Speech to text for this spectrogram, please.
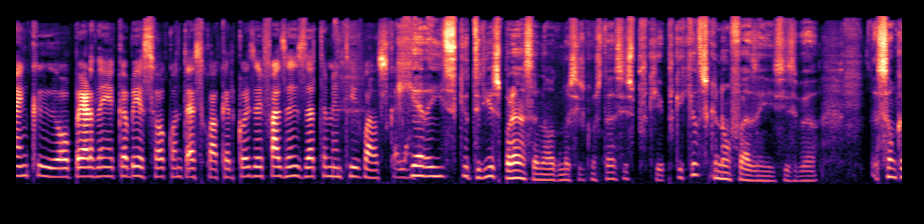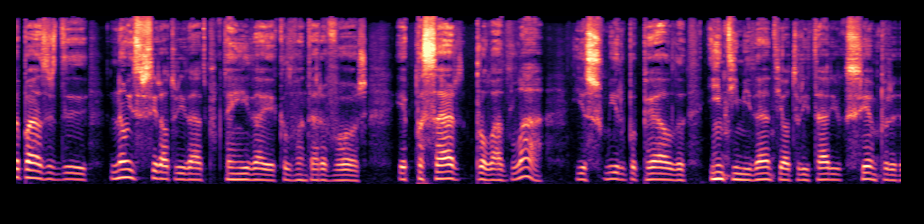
em que ou perdem a cabeça ou acontece qualquer coisa e fazem exatamente igual, se calhar. Que era isso que eu teria esperança em algumas circunstâncias. Porquê? Porque aqueles que não fazem isso, Isabel, são capazes de não exercer autoridade porque têm a ideia que levantar a voz é passar para o lado de lá e assumir o papel intimidante e autoritário que sempre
